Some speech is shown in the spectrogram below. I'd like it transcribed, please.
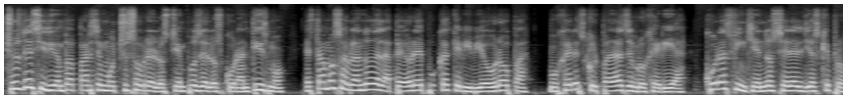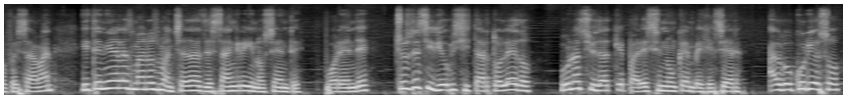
Chus decidió empaparse mucho sobre los tiempos del oscurantismo. Estamos hablando de la peor época que vivió Europa, mujeres culpadas de brujería, curas fingiendo ser el dios que profesaban y tenían las manos manchadas de sangre inocente. Por ende, Chus decidió visitar Toledo, una ciudad que parece nunca envejecer. Algo curioso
